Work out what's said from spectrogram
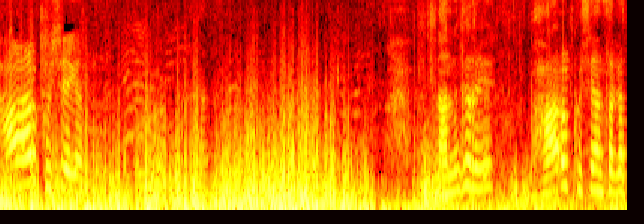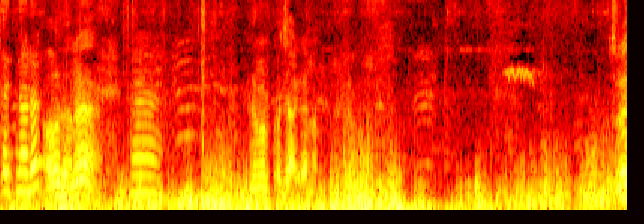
ಭಾಳ ಖುಷಿ ಆಗ್ಯದ ನನ್ಗರಿ ಭಾಳ ಖುಷಿ ಅನ್ಸಕತ್ತೈತಿ ನೋಡು. ಹೌದನ? ಹ್ಮ್. ಇದು ನೋಡ್ಕೋ ಜಾಗನ. ಚಲೋ.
